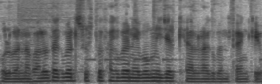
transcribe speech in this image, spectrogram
ভুলবেন না। ভালো থাকবেন, সুস্থ থাকবেন এবং নিজের খেয়াল রাখবেন। থ্যাংক ইউ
